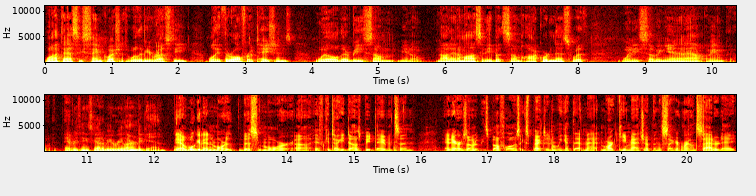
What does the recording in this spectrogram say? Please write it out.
We'll have to ask these same questions: Will he be rusty? Will he throw off rotations? Will there be some, you know, not animosity, but some awkwardness with when he's subbing in and out? I mean, everything's got to be relearned again. Yeah, we'll get into more this more uh, if Kentucky does beat Davidson and Arizona beats Buffalo as expected, and we get that mat- marquee matchup in the second round Saturday.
